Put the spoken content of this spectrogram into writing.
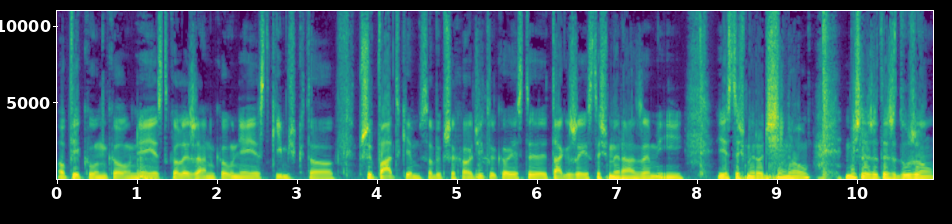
opiekunką, nie jest koleżanką, nie jest kimś, kto przypadkiem sobie przechodzi, tylko jest e, tak, że jesteśmy razem i jesteśmy rodziną. Myślę, że też dużą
